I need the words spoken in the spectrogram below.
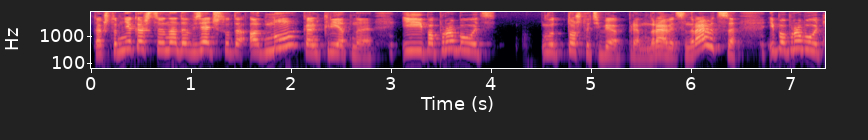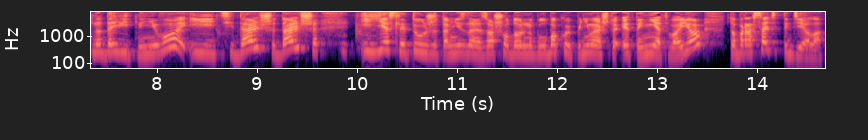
Так что мне кажется, надо взять что-то одно конкретное и попробовать вот то, что тебе прям нравится, нравится, и попробовать надавить на него и идти дальше, дальше. И если ты уже там, не знаю, зашел довольно глубоко и понимаешь, что это не твое, то бросать это дело.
